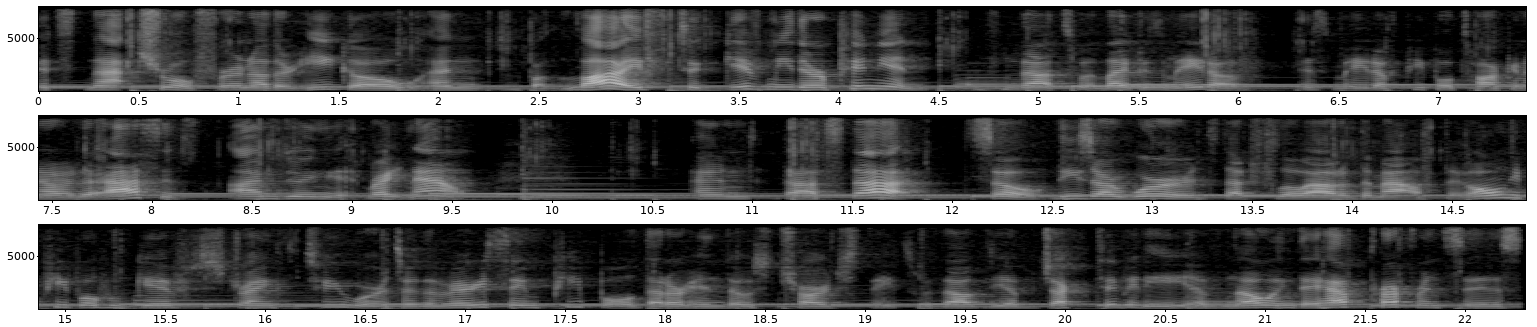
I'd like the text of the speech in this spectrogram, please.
it's natural for another ego and but life to give me their opinion. That's what life is made of. It's made of people talking out of their asses. I'm doing it right now. And that's that. So these are words that flow out of the mouth. The only people who give strength to words are the very same people that are in those charged states without the objectivity of knowing they have preferences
